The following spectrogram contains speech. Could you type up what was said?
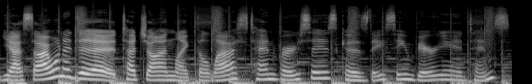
Yeah, so I wanted to touch on like the last 10 verses because they seem very intense.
